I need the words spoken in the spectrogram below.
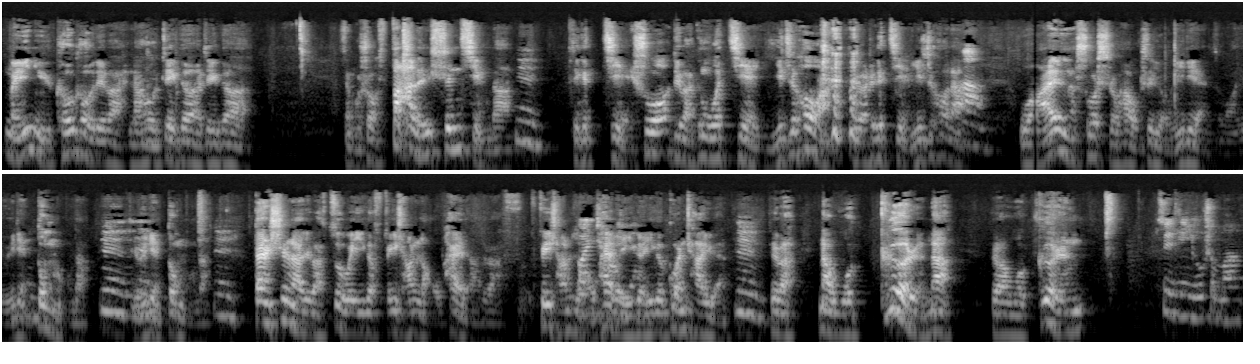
美女 Coco 对吧？然后嗯这个这个怎么说发人深省的嗯这个解说对吧？跟我解疑之后啊，对吧？这个解疑之后呢，啊我呢，说实话，我是有一点怎么，有一点动容的，嗯，有一点动容的。嗯但是呢，对吧？作为一个非常老派的，对吧？非常老派的一个一个观察员，嗯，对吧？那我个人呢，对吧？我个人 最近有什么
